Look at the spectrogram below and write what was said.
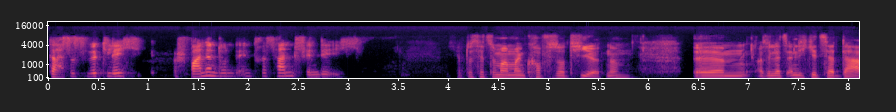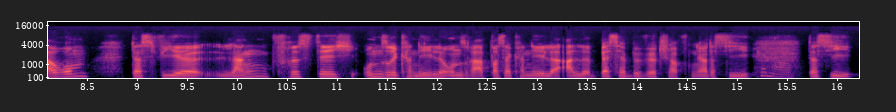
das ist wirklich spannend und interessant, finde ich. Ich habe das jetzt immer in meinem Kopf sortiert. Ne? Ähm, also letztendlich geht es ja darum, dass wir langfristig unsere Kanäle, unsere Abwasserkanäle alle besser bewirtschaften. Ja? Dass, sie, genau. dass sie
